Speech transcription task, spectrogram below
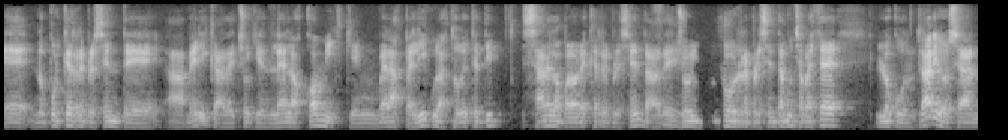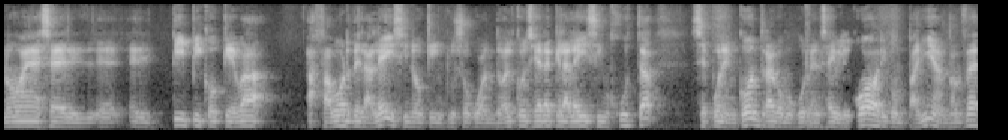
eh, no porque represente a América, de hecho, quien lee los cómics, quien ve las películas, todo este tipo, sabe los valores que representa. De hecho, incluso representa muchas veces lo contrario, o sea, no es el, típico que va a favor de la ley, sino que incluso cuando él considera que la ley es injusta, se pone en contra, como ocurre en Civil War y compañía. Entonces,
